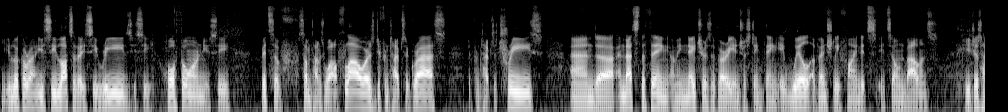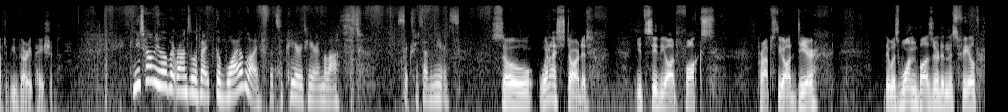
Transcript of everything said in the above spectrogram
you look around you see lots of it you see reeds you see hawthorn you see bits of sometimes wildflowers different types of grass different types of trees. And uh, and that's the thing. I mean nature is a very interesting thing. It will eventually find its its own balance you just have to be very patient Can you tell me a little bit, Randall, about the wildlife that's appeared here in the last six or seven years? So when I started, you'd see the odd fox, perhaps the odd deer. There was one buzzard in this field.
